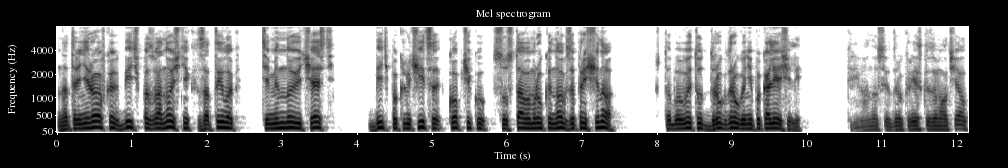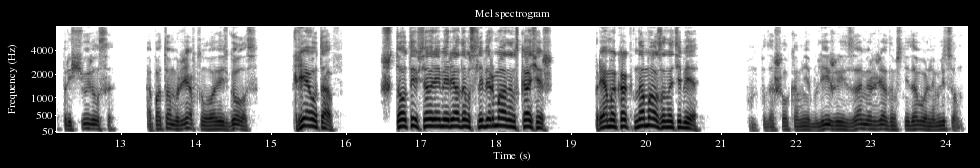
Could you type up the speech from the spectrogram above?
На тренировках бить в позвоночник, затылок, теменную часть, бить по ключице, копчику, суставам рук и ног запрещено, чтобы вы тут друг друга не покалечили. Кривоносый вдруг резко замолчал, прищурился, а потом рявкнул во весь голос. «Реутов! Что ты все время рядом с Либерманом скачешь? Прямо как намазано тебе!» Он подошел ко мне ближе и замер рядом с недовольным лицом.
